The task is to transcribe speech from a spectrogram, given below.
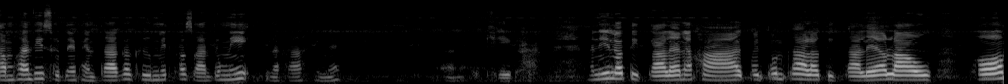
สำคัญที่สุดในแผ่นตาก็คือเม็ดข้าวสารตรงนี้นะคะ เห็นไหมอ่าโอเคค่ะ อันนี้เราติดตาแล้วนะคะ เป็นต้นกล้าเราติดตาแล้วเราพร้อม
